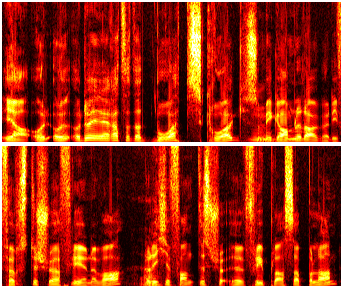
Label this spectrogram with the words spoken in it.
Ja, og, og, og da er det rett og slett et båtskrog, som Mm. i gamle dager de første sjøflyene var, Ja. når det ikke fantes eh, flyplasser på land.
